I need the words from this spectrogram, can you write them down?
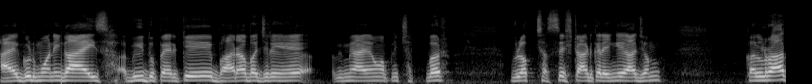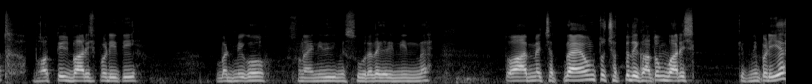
हाय गुड मॉर्निंग गाइस अभी दोपहर के 12 बज रहे हैं। अभी मैं आया हूँ अपनी छत पर। व्लॉग छत से स्टार्ट करेंगे आज हम। कल रात बहुत तेज़ बारिश पड़ी थी बट मेरे को सुनाई नहीं दी, मैं सो रहा था गरी नींद में। तो आज मैं छत पर आया हूँ तो छत पर दिखाता हूँ बारिश कितनी पड़ी है।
